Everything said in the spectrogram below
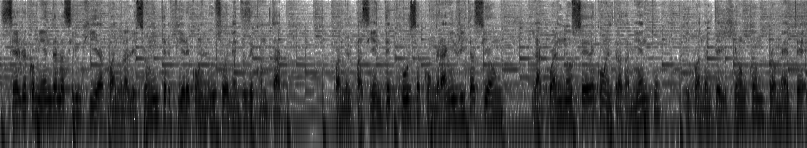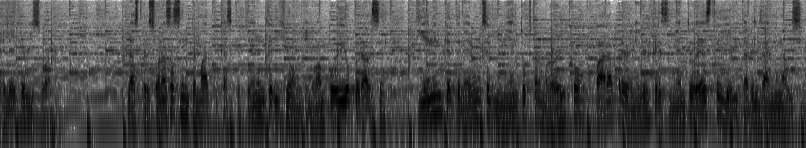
Se recomienda la cirugía cuando la lesión interfiere con el uso de lentes de contacto, cuando el paciente cursa con gran irritación, la cual no cede con el tratamiento y cuando el terigión compromete el eje visual. Las personas asintomáticas que tienen un terigión y no han podido operarse tienen que tener un seguimiento oftalmológico para prevenir el crecimiento de este y evitar el daño en la visión.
